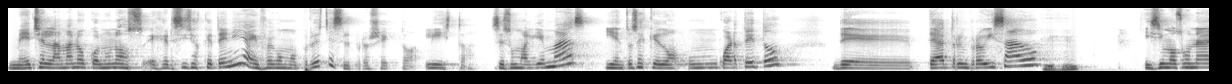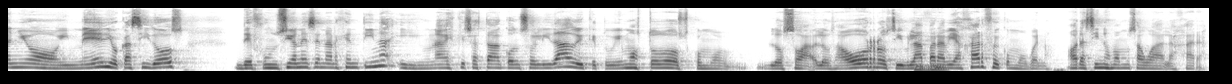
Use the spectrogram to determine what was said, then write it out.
me echen la mano con unos ejercicios que tenía y fue como, pero este es el proyecto, listo. Se sumó alguien más y entonces quedó un cuarteto de teatro improvisado. Hicimos un año y medio, casi dos de funciones en Argentina y una vez que ya estaba consolidado y que tuvimos todos como los, los ahorros y bla para viajar, fue como, bueno, ahora sí nos vamos a Guadalajara.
